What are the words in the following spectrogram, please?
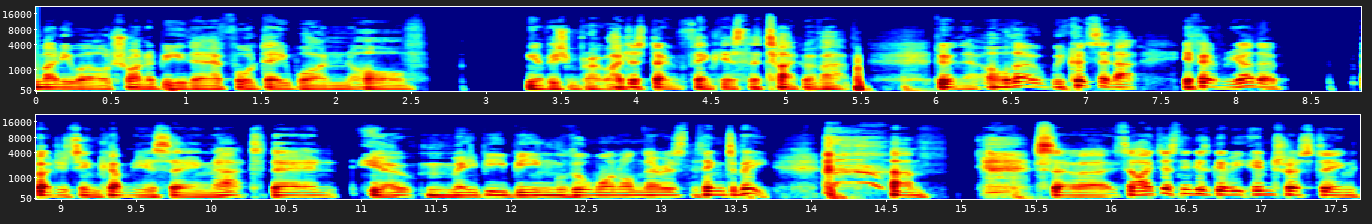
Moneywell trying to be there for day one of you know, Vision Pro. I just don't think it's the type of app doing that. Although we could say that if every other budgeting company is saying that, then you know maybe being the one on there is the thing to be. um, so, uh, so I just think it's going to be interesting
